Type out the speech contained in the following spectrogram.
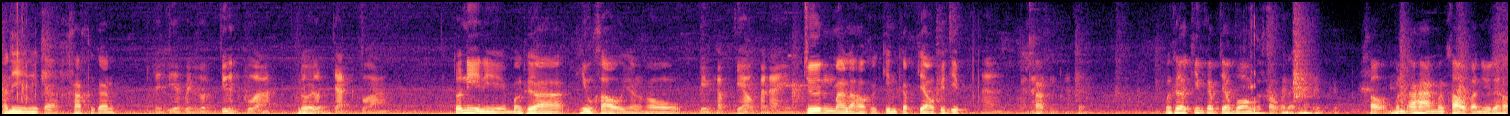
อันนี้นี่ก็คักคือกัน แต่เรียกเป็นรสจืดกว่าโดย รสจัดกว่าตัวนี้นี่บางเทื่อหิวข้าวอย่างเขากินกับแจ่วกระไดจืนมาแล้วเขาก็กินกับแจ่วคือดิบอ่ากระไดคักบางเทื่อกินกับแจ่วบองกับเขากันได้ เขามันอาหารมันเข้ากันอยู่แล้ว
